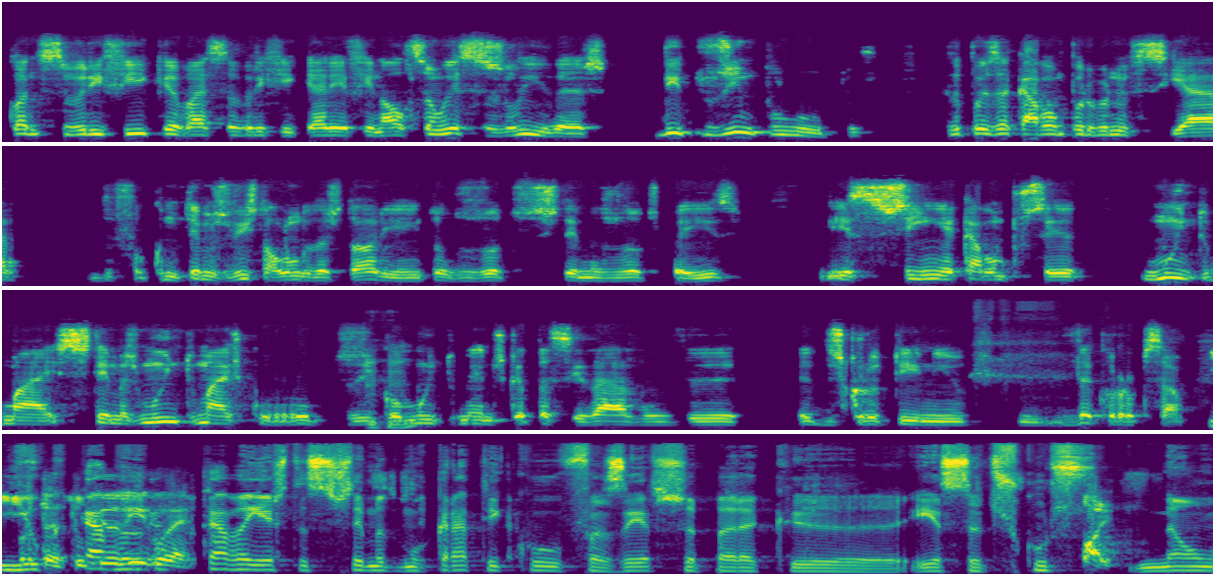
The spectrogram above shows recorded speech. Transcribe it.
quando se verifica, vai-se verificar e afinal são esses líderes ditos impolutos que depois acabam por beneficiar, de, como temos visto ao longo da história em todos os outros sistemas nos outros países, esses sim acabam por ser muito mais, sistemas muito mais corruptos uhum. e com uhum. muito menos capacidade de de escrutínio da corrupção. E Portanto, o que, cabe, o que eu digo é... cabe a este sistema democrático fazer-se para que esse discurso Olha, não,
